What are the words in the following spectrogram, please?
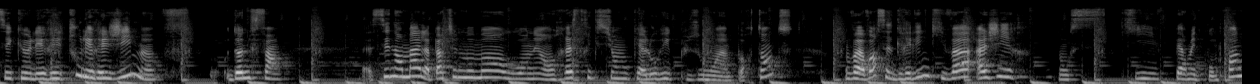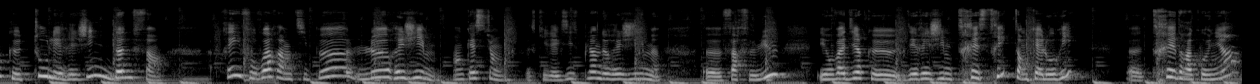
c'est que tous les régimes donnent faim. C'est normal, à partir du moment où on est en restriction calorique plus ou moins importante, on va avoir cette gréline qui va agir. Donc, ce qui permet de comprendre que tous les régimes donnent faim. Après, il faut voir un petit peu le régime en question, parce qu'il existe plein de régimes euh, farfelus, et on va dire que des régimes très stricts en calories, euh, très draconiens,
